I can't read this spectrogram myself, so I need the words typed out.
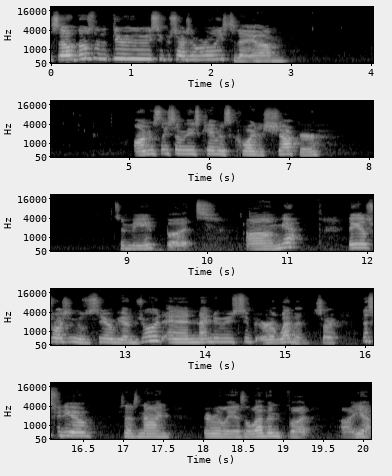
So those are the two superstars that were released today. Um, honestly, some of these came as quite a shocker to me, but um, yeah. Thank you guys for watching. We'll see you if you enjoyed. And 9 degrees super or 11. Sorry, this video says 9. It really is 11, but uh, yeah.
